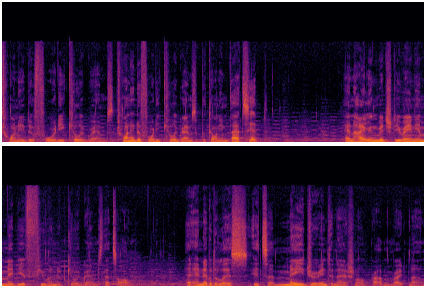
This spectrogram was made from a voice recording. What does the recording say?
20 to 40 kilograms. 20 to 40 kilograms of plutonium, that's it. And highly enriched uranium, maybe a few hundred kilograms, that's all. And nevertheless, it's a major international problem right now.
